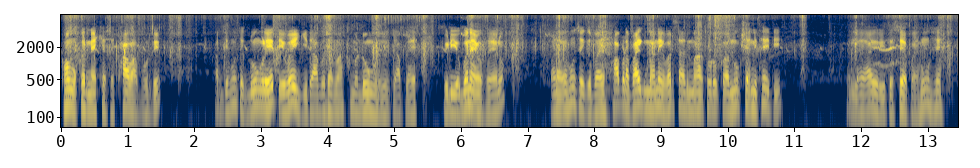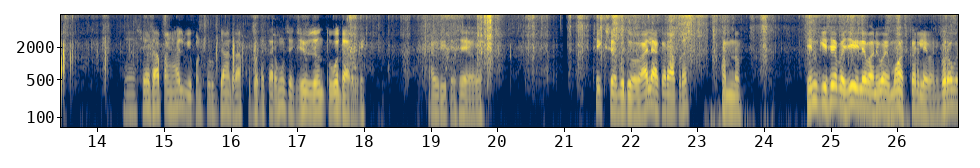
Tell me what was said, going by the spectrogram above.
ઘઉં કરી નાખ્યા છે ખાવા પૂરતી. કારણ કે શું છે કે ડુંગળી હતી, વહી ગઈ હતી આ બધા માસમાં ડુંગળી હતી. આપણે વીડિયો બનાવ્યો છે એનો. પણ હવે શું છે કે ભાઈ, આપણા ભાગમાં નહીં, વરસાદમાં થોડુંક નુકસાની થઈ હતી. એટલે આવી રીતે છે ભાઈ, શું છે? શેઢ આપણે હાલવી, પણ થોડુંક ધ્યાન રાખવું પડે. ત્યારે શું છે કે જીવજંતુ વધારે હોય. આવી રીતે છે હવે. ઠીક છે બધું હવે હાલ્યા કરે આપણે. આમને જિંદગી છે ભાઈ જીવી લેવાની હોય મોજ કરી લેવાની બરાબર?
